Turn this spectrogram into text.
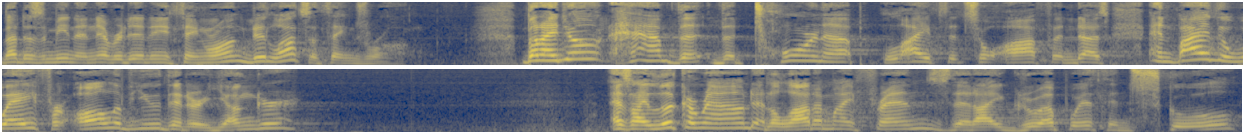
That doesn't mean I never did anything wrong, did lots of things wrong. But I don't have the, the torn up life that so often does. And by the way, for all of you that are younger, as I look around at a lot of my friends that I grew up with in school,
